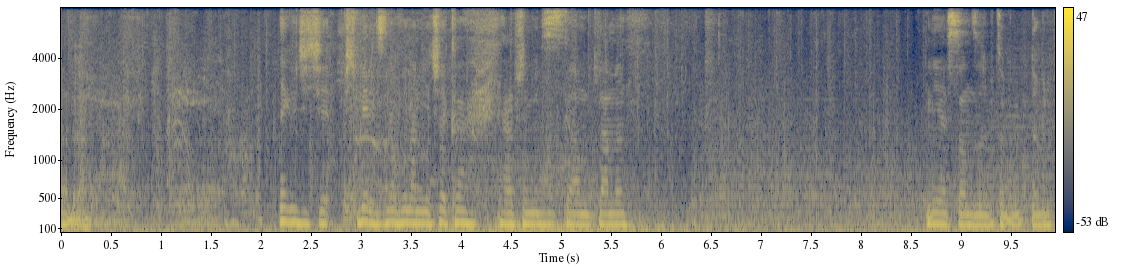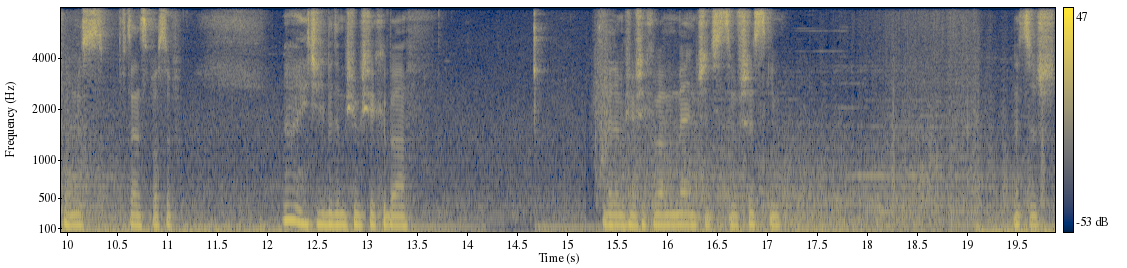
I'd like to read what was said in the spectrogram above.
Dobra. Jak widzicie, śmierć znowu na mnie czeka, ale przynajmniej zyskałam plamę. Nie sądzę, żeby to był dobry pomysł w ten sposób. Ej, czyli będę musiał się chyba... Będę musiał się chyba męczyć z tym wszystkim. No cóż.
